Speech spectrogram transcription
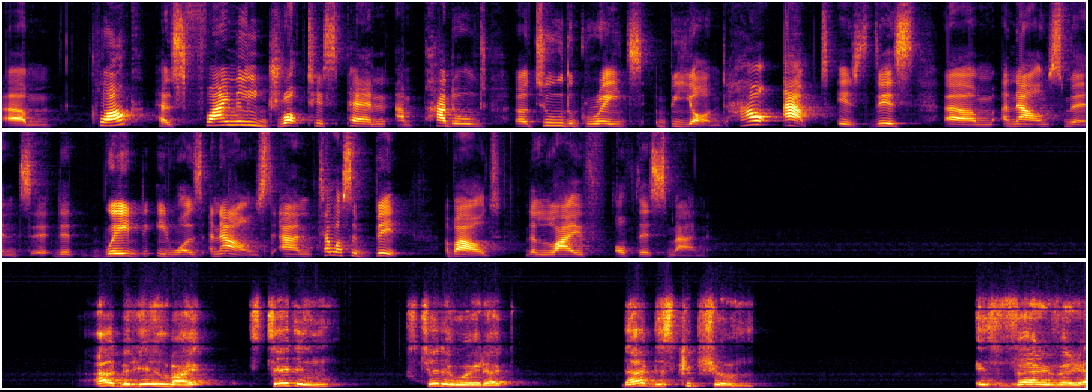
um, Clark has finally dropped his pen and paddled uh, to the great beyond. How apt is this um, announcement, uh, the way it was announced? And tell us a bit about the life of this man. I'll begin by stating straight away that that description is very, very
